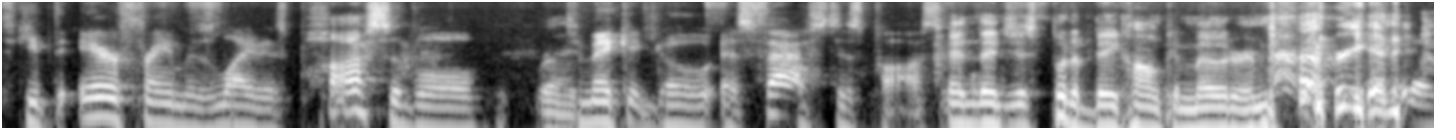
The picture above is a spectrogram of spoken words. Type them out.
to keep the airframe as light as possible right. to make it go as fast as possible. And then just put a big honking motor and battery in it.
